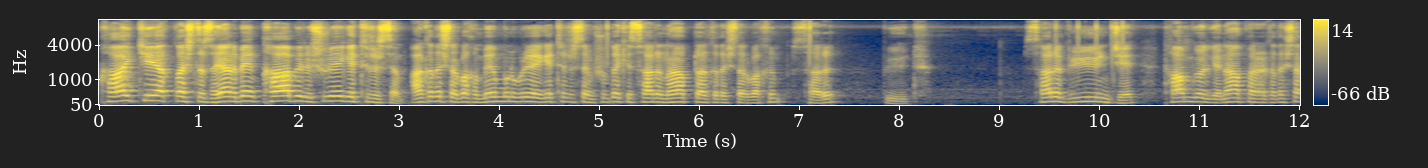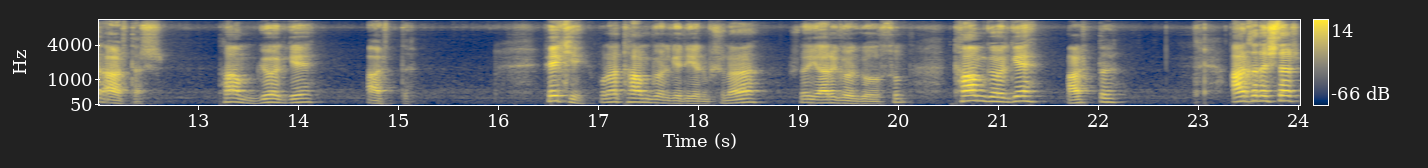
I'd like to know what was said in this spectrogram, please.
K2'ye yaklaştırsa yani ben K1'i şuraya getirirsem. Arkadaşlar bakın ben bunu buraya getirirsem şuradaki sarı ne yaptı arkadaşlar bakın. Sarı büyüdü. Sarı büyüyünce tam gölge ne yapar arkadaşlar? Artar. Tam gölge arttı. Peki buna tam gölge diyelim şuna. Şurada yarı gölge olsun. Tam gölge arttı. Arkadaşlar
